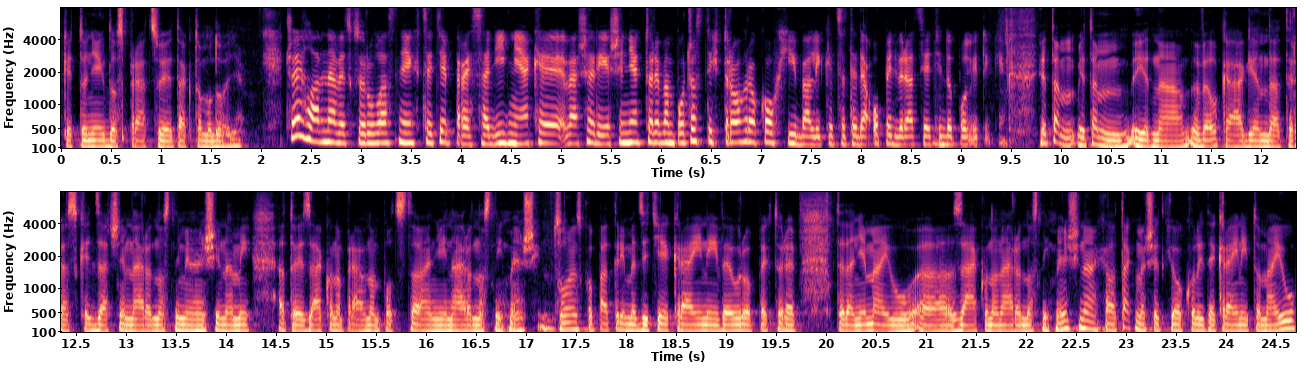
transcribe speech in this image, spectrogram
keď to niekto spracuje, tak tomu dojde. Čo je hlavná vec, ktorú vlastne chcete presadiť, nejaké vaše riešenia, ktoré vám počas tých troch rokov chýbali, keď sa teda opäť vraciate do politiky? Je tam, je tam jedna veľká agenda teraz, keď začnem národnostnými menšinami a to je zákon o právnom podstavení národnostných menšín. Slovensko patrí medzi tie krajiny v Európe, ktoré teda nemajú e, zákon o národnostných menšinách, ale takmer všetky okolité krajiny to majú.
